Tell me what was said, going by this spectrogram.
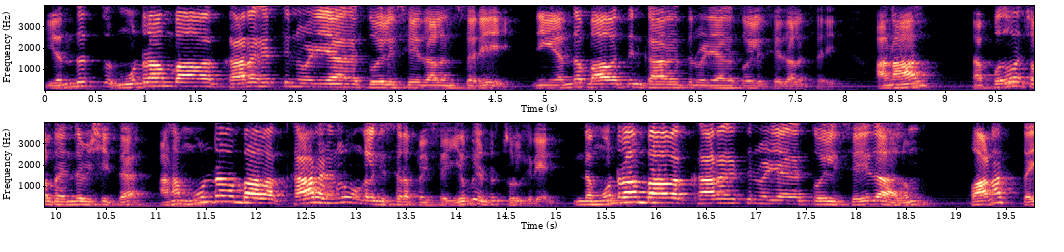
எந்த தொ- மூன்றாம் பாவ காரகத்தின் வழியாக தொழிலை செய்தாலும் சரி நீங்கள் எந்த பாவத்தின் காரகத்தின் வழியாக தொழிலை செய்தாலும் சரி ஆனால் நான் பொதுவாக சொல்கிறேன் இந்த விஷயத்த ஆனால் மூன்றாம் பாவ காரகங்கள் உங்களுக்கு சிறப்பை செய்யும் என்று சொல்கிறேன். இந்த மூன்றாம் பாவ காரகத்தின் வழியாக தொழில் செய்தாலும் பணத்தை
